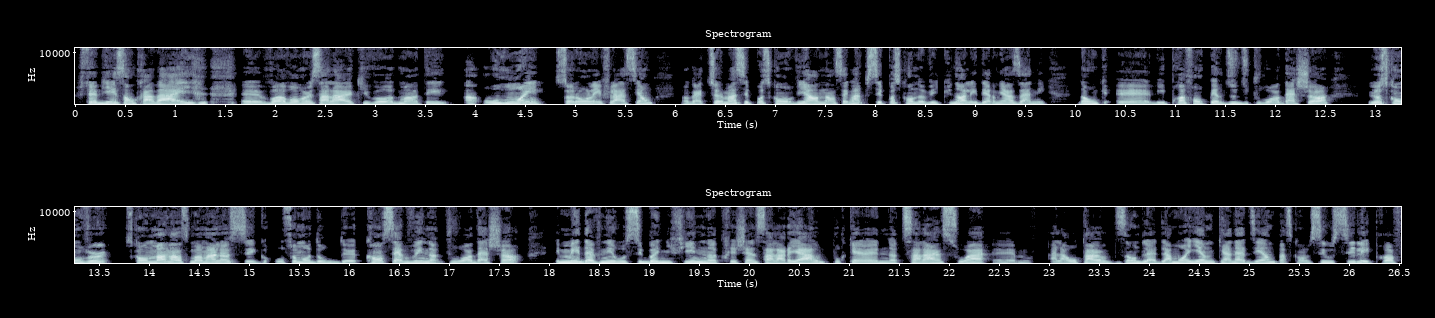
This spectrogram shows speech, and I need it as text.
fait bien son travail euh, va avoir un salaire qui va augmenter en, au moins selon l'inflation. Donc actuellement, c'est pas ce qu'on vit en enseignement, puis c'est pas ce qu'on a vécu dans les dernières années. Donc euh, les profs ont perdu du pouvoir d'achat. Là, ce qu'on veut, ce qu'on demande en ce moment, là, c'est grosso modo de conserver notre pouvoir d'achat, mais de venir aussi bonifier notre échelle salariale pour que notre salaire soit euh, à la hauteur, disons, de la, moyenne canadienne, parce qu'on le sait aussi, les profs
